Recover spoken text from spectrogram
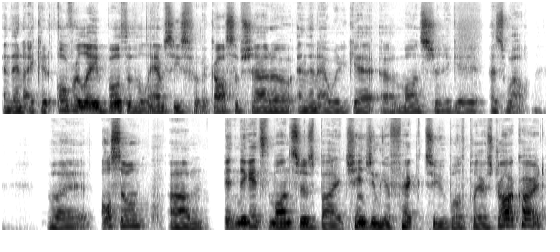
And then I could overlay both of the Lampsies for the Gossip Shadow, and then I would get a Monster Negate as well. But also, um, it negates the monsters by changing the effect to both players draw a card.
